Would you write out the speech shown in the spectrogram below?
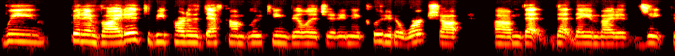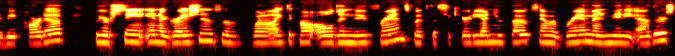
we've been invited to be part of the DEF CON Blue Team Village and it included a workshop um, that, that they invited Zeek to be part of. We are seeing integrations with what I like to call old and new friends with the Security Onion folks and with Brim and many others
